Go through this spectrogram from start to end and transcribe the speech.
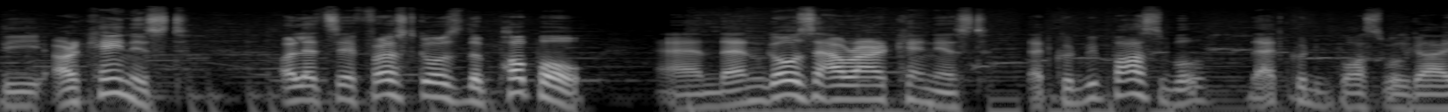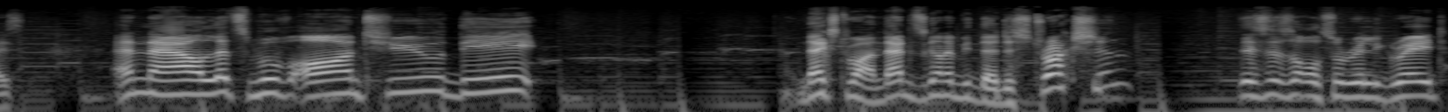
the arcanist. Or let's say first goes the popo and then goes our arcanist. That could be possible. That could be possible guys. And now let's move on to the next one. That is gonna be the destruction this is also really great.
